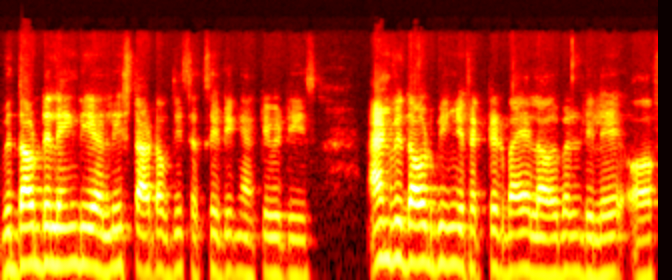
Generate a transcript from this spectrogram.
without delaying the early start of the succeeding activities and without being affected by allowable delay of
